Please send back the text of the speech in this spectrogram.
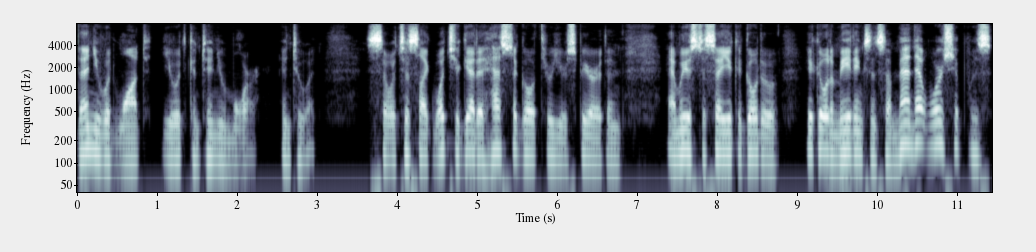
then you would want, you would continue more into it. So it's just like what you get, it has to go through your spirit. And and we used to say you could go to you go to meetings and say, Man, that worship was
